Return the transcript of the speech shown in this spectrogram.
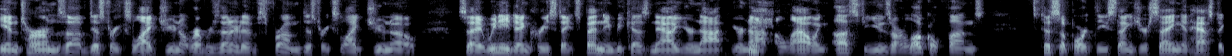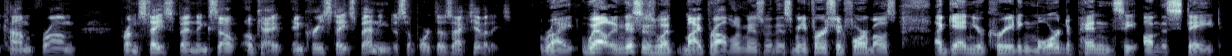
in terms of districts like Juneau, representatives from districts like Juneau say we need to increase state spending because now you're not you're not allowing us to use our local funds to support these things. You're saying it has to come from from state spending. So okay, increase state spending to support those activities. Right. Well, and this is what my problem is with this. I mean, first and foremost, again, you're creating more dependency on the state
